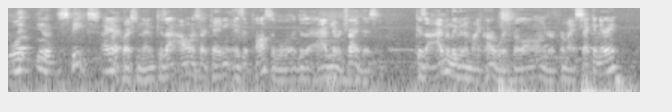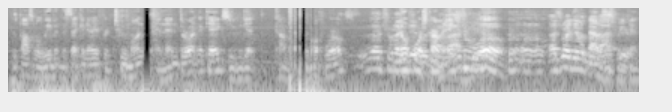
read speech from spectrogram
Well, that, you know, speaks. I got a question then, because I, I want to start kegging. Is it possible? Because I've never tried this. Because I've been leaving it in my carboys for a lot longer. For my secondary, is it possible to leave it in the secondary for two months and then throw it in a keg so you can get compact of both worlds? That's what no I did forced with last carbonation. Whoa. That's what I did with my That was last this beer.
